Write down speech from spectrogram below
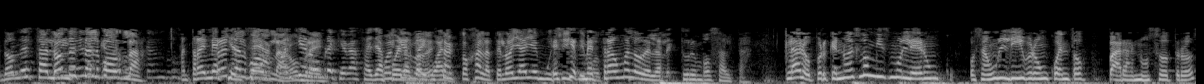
¿Dónde está Luis? ¿Dónde está el Borla? Tráeme a Tráete quien al sea. Borla, Cualquier hombre. hombre que veas allá afuera, da igual. Exacto, jálatelo, ya hay Es muchísimos. que me trauma lo de la lectura en voz alta. Claro, porque no es lo mismo leer un, o sea, un libro, un cuento para nosotros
